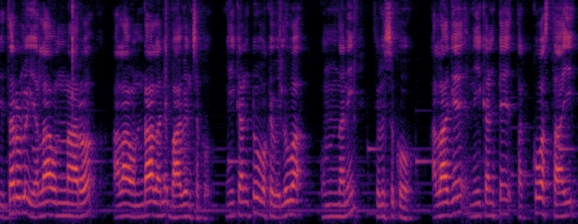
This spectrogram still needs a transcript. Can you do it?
ఇతరులు ఎలా ఉన్నారో అలా ఉండాలని భావించకు. నీకంటూ ఒక విలువ ఉందని తెలుసుకో. అలాగే నీకంటే తక్కువ స్థాయి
